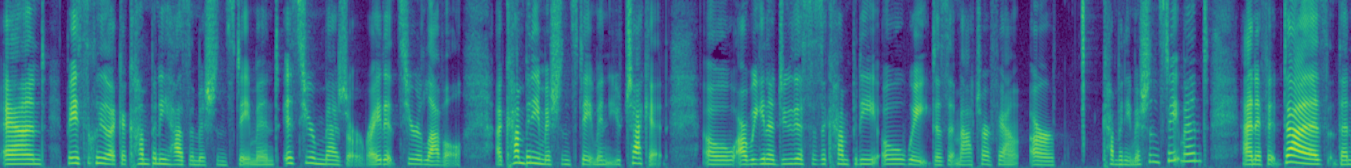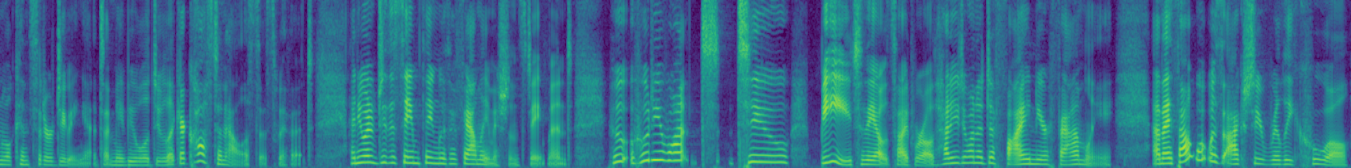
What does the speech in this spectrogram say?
And basically, like a company has a mission statement, it's your measure, right? It's your level. A company mission statement, you check it. Oh, are we going to do this as a company? Oh, wait, does it match our fam- our company mission statement? And if it does, then we'll consider doing it. And maybe we'll do like a cost analysis with it. And you want to do the same thing with a family mission statement. Who who do you want to be to the outside world? How do you want to define your family? And I thought what was actually really cool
